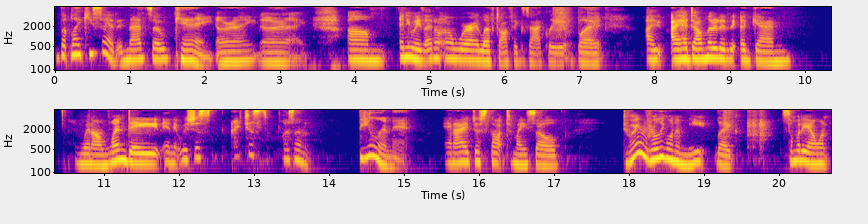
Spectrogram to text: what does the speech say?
but like you said and that's okay. All right all right. Um anyways i don't know where i left off exactly but i i had downloaded it again went on one date and it was just i just wasn't feeling it. And i just thought to myself do i really want to meet like somebody i want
